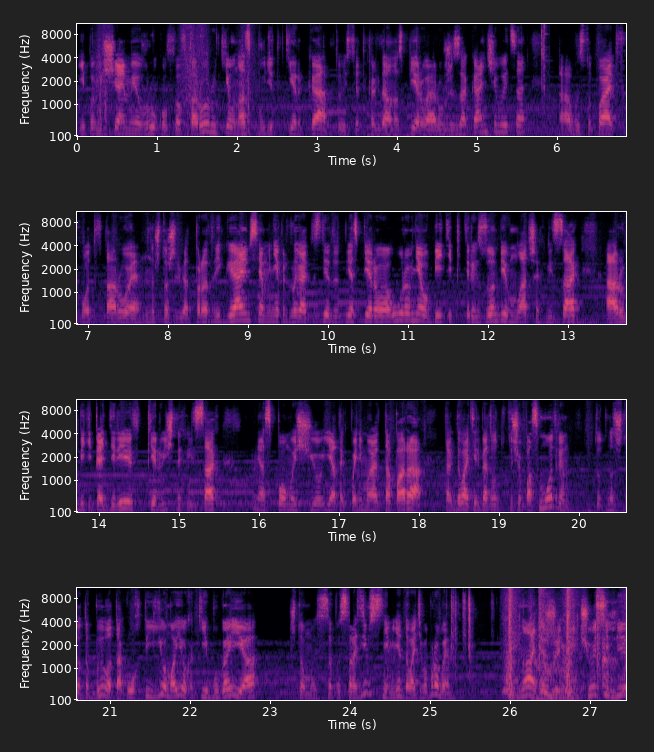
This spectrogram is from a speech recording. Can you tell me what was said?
и помещаем ее в руку. Во второй руке у нас будет кирка, то есть это когда у нас первое оружие заканчивается, а, выступает вход второе. Ну что ж, ребят, продвигаемся. Мне предлагают исследовать лес первого уровня, убейте пятерых зомби в младших лесах, а, рубите пять деревьев в первичных лесах а, с помощью, я так понимаю, топора. Так, давайте, ребят, вот тут еще посмотрим. Тут у нас что-то было. Так, ух ты, ё-моё, какие бугаи, а! Что, мы сразимся с ними? Нет, давайте попробуем. На, держи, ничего себе.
